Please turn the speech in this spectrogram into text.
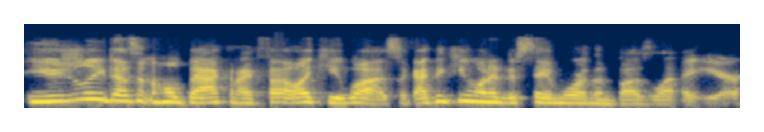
usually doesn't hold back and I felt like he was. Like I think he wanted to say more than Buzz Lightyear.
